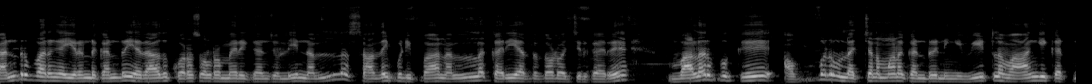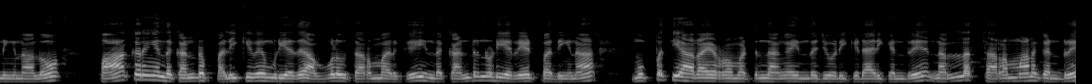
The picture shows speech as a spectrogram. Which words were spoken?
கன்று பாருங்கள் இரண்டு கன்று ஏதாவது குறை சொல்கிற மாதிரி இருக்கான்னு சொல்லி நல்ல சதைப்பிடிப்பாக நல்ல கரியாத்தத்தோடு வச்சுருக்காரு. வளர்ப்புக்கு அவ்வளவு லட்சணமான கன்று. நீங்கள் வீட்டில் வாங்கி கட்டினீங்கனாலும் பார்க்குறவங்க இந்த கன்றை பழிக்கவே முடியாது. அவ்வளவு தரமாக இருக்குது இந்த கன்றினுடைய ரேட் பார்த்தீங்கன்னா முப்பத்தி ஆறாயிரம் ரூபா மட்டும்தாங்க இந்த ஜோடி கிடாரி கன்று. நல்ல தரமான கன்று.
